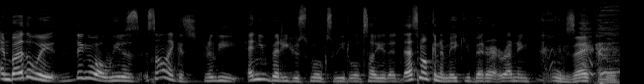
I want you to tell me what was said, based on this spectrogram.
and by the way, the thing about weed is it's not like it's really anybody who smokes weed will tell you that that's not going to make you better at running. Exactly.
